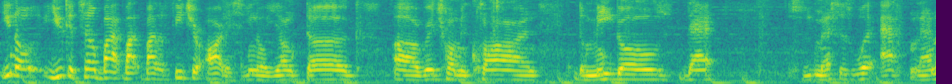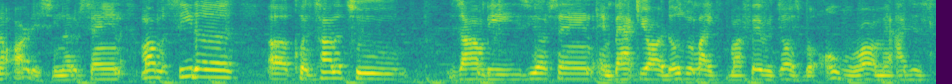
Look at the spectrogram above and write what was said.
you know, you could tell by by, by the feature artists, you know, Young Thug, uh, Rich Homie Quan, the Migos, that he messes with Atlanta artists. You know what I'm saying? Mama Mamacita, uh, Quintana 2, Zombies, you know what I'm saying? And Backyard, those were like my favorite joints. But overall, man, I just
